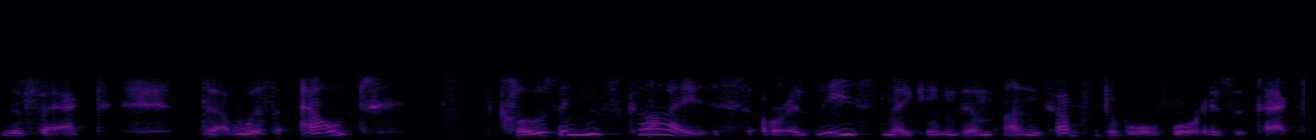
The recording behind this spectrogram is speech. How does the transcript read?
the fact that without closing the skies, or at least making them uncomfortable for his attacks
